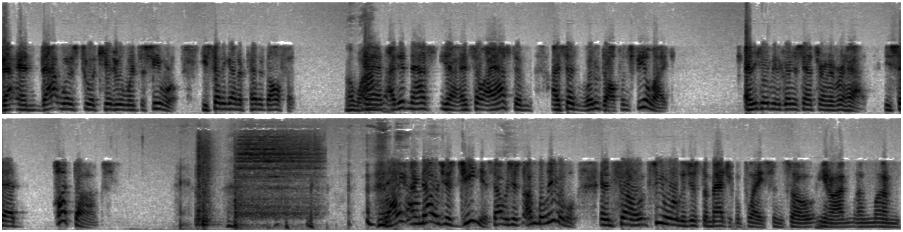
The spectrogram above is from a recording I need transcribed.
that, and that was to a kid who went to SeaWorld. He said he got to pet a dolphin. Oh wow! And I didn't ask, yeah. And so I asked him, I said, what do dolphins feel like? And he gave me the greatest answer I've ever had. He said, hot dogs. right? I mean, that was just genius. That was just unbelievable. And so SeaWorld is just a magical place. And so, you know, I'm, I'm, I'm,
